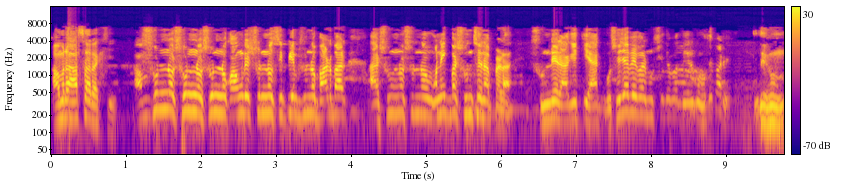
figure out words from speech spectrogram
আমরা আশা রাখি। শূন্য শূন্য শূন্য কংগ্রেস শূন্য সিপিএম শূন্য বারবার আর শূন্য শূন্য অনেকবার শুনছেন আপনারা। শূন্যের আগে কি এক বসে যাবে এবার মুর্শিদাবাদ? এরকম হতে পারে? দেখুন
